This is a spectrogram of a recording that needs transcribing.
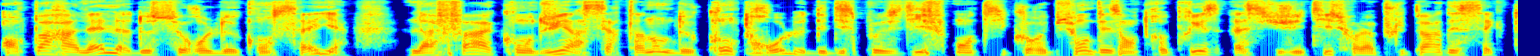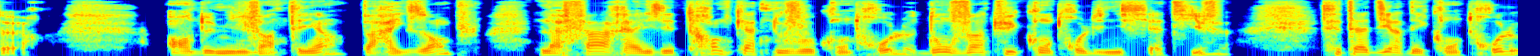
En parallèle de ce rôle de conseil, l'AFA a conduit un certain nombre de contrôles des dispositifs anticorruption des entreprises assujetties sur la plupart des secteurs. En 2021, par exemple, l'AFA a réalisé 34 nouveaux contrôles, dont 28 contrôles d'initiative, c'est-à-dire des contrôles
